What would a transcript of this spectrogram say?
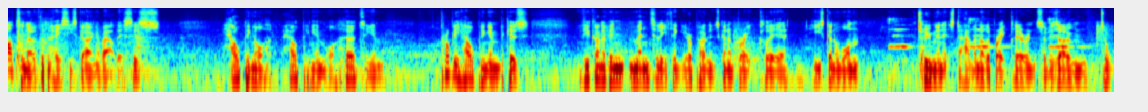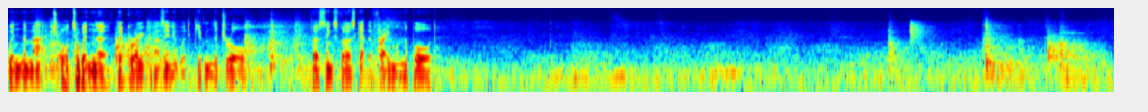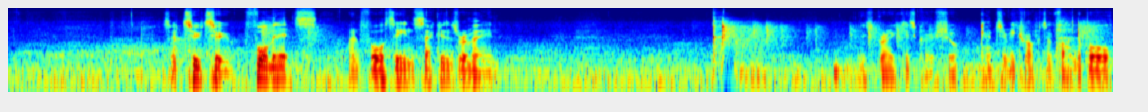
Hard to know if the pace he's going about this is helping or helping him or hurting him. Probably helping him because if you kind of in mentally think your opponent's going to break clear, he's going to want two minutes to have another break clearance of his own to win the match or to win the, the group, as in it would give him the draw. First things first, get the frame on the board. So 2-2, four minutes and 14 seconds remain. This break is crucial. Can Jimmy Croxton find the ball?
